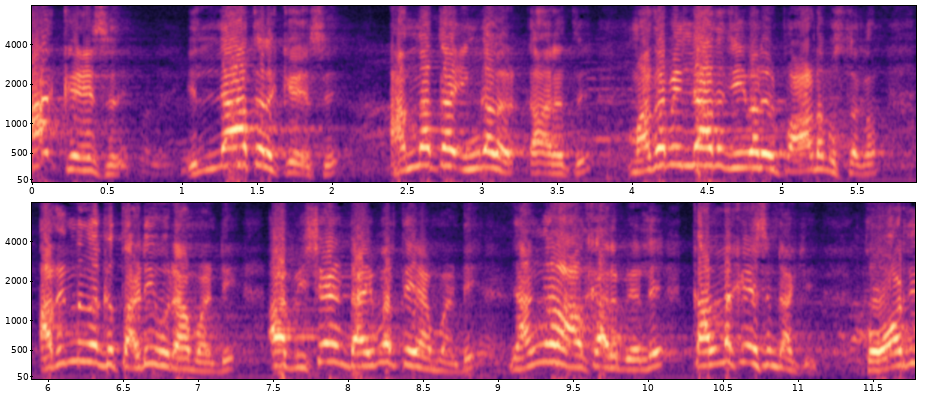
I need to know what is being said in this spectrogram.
ആ കേസ് ഇല്ലാത്തൊരു കേസ് അന്നത്തെ ഇങ്ങളെ കാലത്ത് മതമില്ലാതെ ജീവന ഒരു പാഠപുസ്തകം അതിൽ നിങ്ങൾക്ക് തടി ഊരാൻ വേണ്ടി ആ വിഷയം ഡൈവേർട്ട് ചെയ്യാൻ വേണ്ടി ഞങ്ങൾ ആൾക്കാരുടെ പേരിൽ കള്ളക്കേസ് ഉണ്ടാക്കി. കോടതി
